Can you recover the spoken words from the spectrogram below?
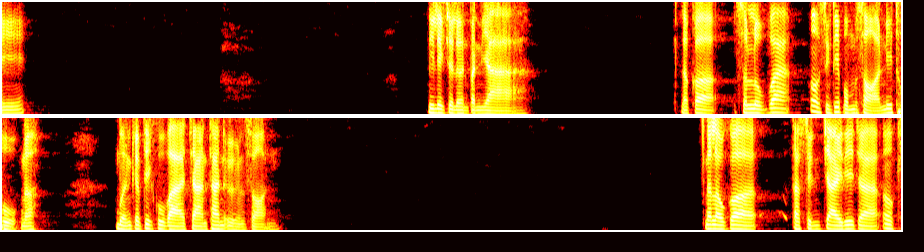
นี้ นี่เรียกเจริญปัญญา แล้วก็สรุปว่าโอ้สิ่งที่ผมสอนนี่ถูกเนาะเหมือนกับที่ครูบาอาจารย์ท่านอื่นสอน แล้วเราก็ตัดสินใจที่จะโอเค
